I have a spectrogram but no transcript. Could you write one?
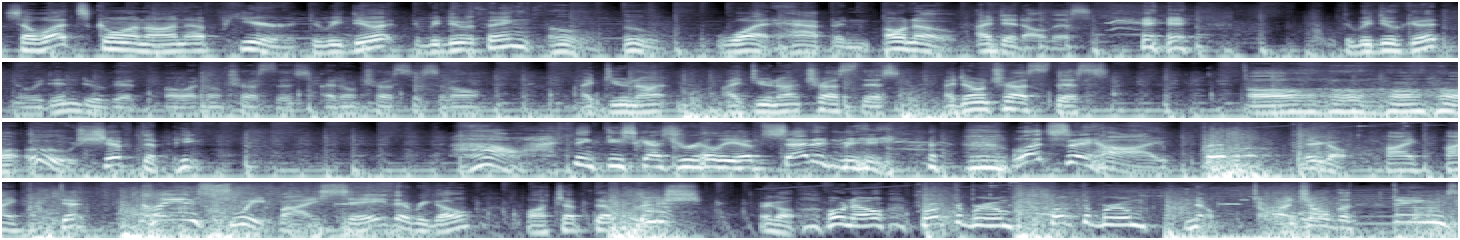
So what's going on up here? Did we do it? Did we do a thing? Oh, ooh, what happened? Oh no, I did all this. Did we do good? No, we didn't do good. Oh, I don't trust this. I don't trust this at all. I do not. I do not trust this. I don't trust this. Oh, ooh, shift a P. Wow, I think these guys really upsetted me. Let's say hi. There you go. Hi, hi. De- clean sweep, I say. There we go. Watch up the push. There we go. Oh no, broke the broom, broke the broom. No, dodge all the things.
